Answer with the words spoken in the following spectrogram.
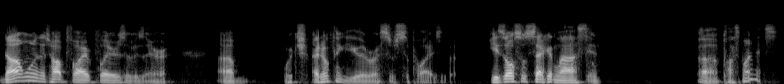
not one of the top five players of his era um, which I don't think either of us are surprised about. He's also second last in uh, plus minus.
